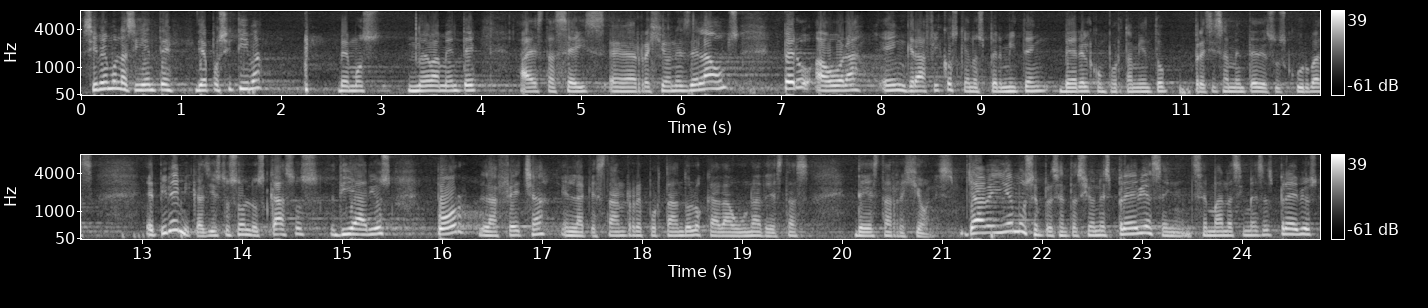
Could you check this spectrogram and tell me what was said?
Si vemos la siguiente diapositiva, vemos nuevamente a estas seis eh, regiones de la OMS, pero ahora en gráficos que nos permiten ver el comportamiento precisamente de sus curvas epidémicas. Y estos son los casos diarios por la fecha en la que están reportándolo cada una de estas, de estas regiones. Ya veíamos en presentaciones previas, en semanas y meses previos,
